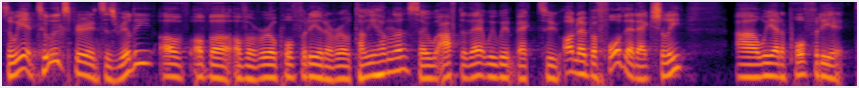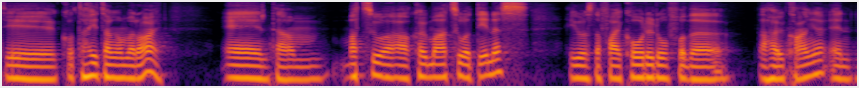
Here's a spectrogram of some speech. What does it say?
So we had two experiences really of of a of a real pōwhiri and a real tangihanga. So after that, we went back to oh no, before that actually, uh, we had a pōwhiri at Te Kotahitanga Marae, and um, Matua our kaumatua Dennis, he was the whai kōrero for the the haukāinga, and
